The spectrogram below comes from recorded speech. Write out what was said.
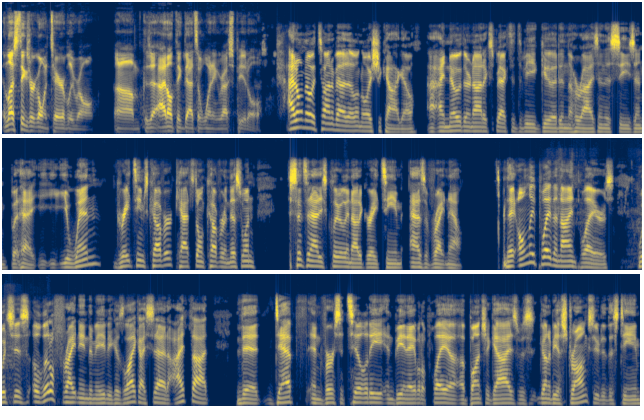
unless things are going terribly wrong. Because um, I don't think that's a winning recipe at all. I don't know a ton about Illinois, Chicago. I, I know they're not expected to be good in the horizon this season, but hey, y- you win. Great teams cover. Cats don't cover in this one. Cincinnati's clearly not a great team as of right now. They only play the nine players, which is a little frightening to me because, like I said, I thought that depth and versatility and being able to play a, a bunch of guys was going to be a strong suit of this team.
